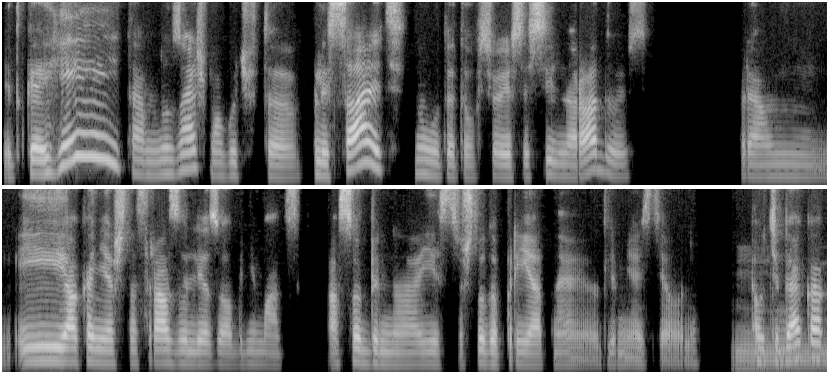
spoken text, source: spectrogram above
И такая, эй, там, ну знаешь, могу что-то плясать, ну вот это все, если сильно радуюсь. Прям, и я, конечно, сразу лезу обниматься, особенно если что-то приятное для меня сделали. А у тебя как?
